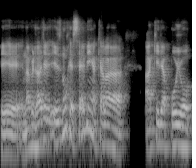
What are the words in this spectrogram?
E, na verdade eles não recebem aquela aquele apoio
